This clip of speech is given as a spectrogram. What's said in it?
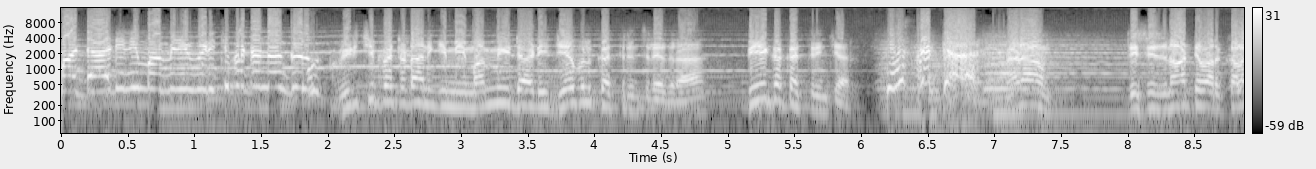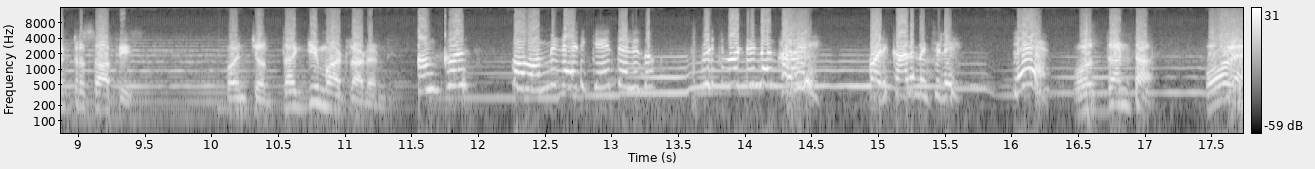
మా డాడీని మమ్మీని విడిచిపెట్టండి అంకుల్ విడిచిపెట్టడానికి మీ మమ్మీ డాడీ జేబులు కత్తిరించలేదురా. పీక కత్తిరించారు. Madam this is not your collector's office కొంచెం తగ్గి మాట్లాడండి. అంకుల్ మా మమ్మీ డాడీకి ఏం తెలీదు. విడిచిపెట్టండి అంకుల్ వాడి కాలం వద్దంట. పోలే.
